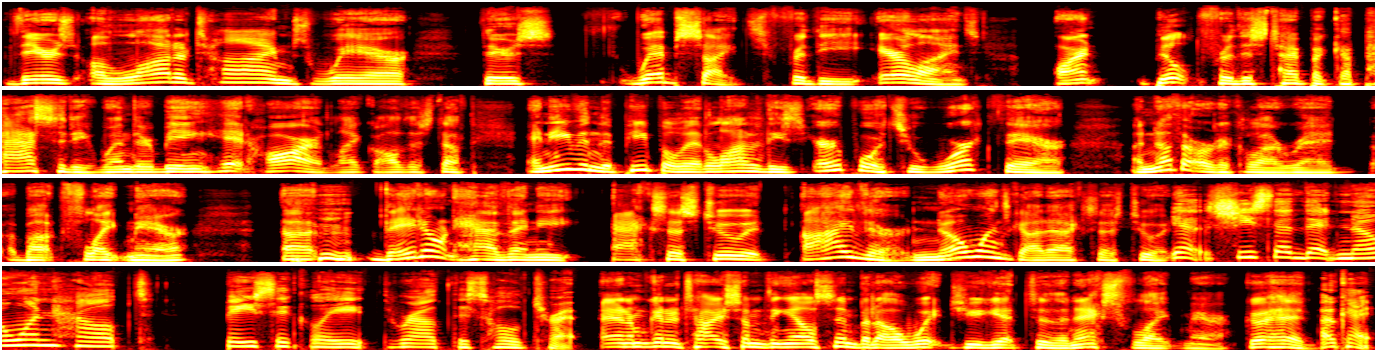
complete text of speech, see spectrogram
there's a lot of times where there's websites for the airlines aren't built for this type of capacity when they're being hit hard, like all this stuff. And even the people at a lot of these airports who work there, another article I read about Flightmare, uh, they don't have any access to it either. No one's got access to it. Yeah, she said that no one helped basically throughout this whole trip. And I'm going to tie something else in, but I'll wait till you get to the next Flightmare. Go ahead. Okay,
